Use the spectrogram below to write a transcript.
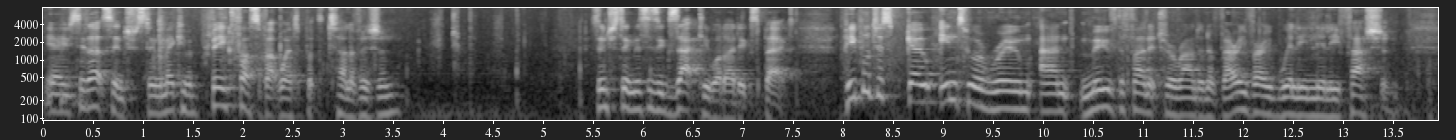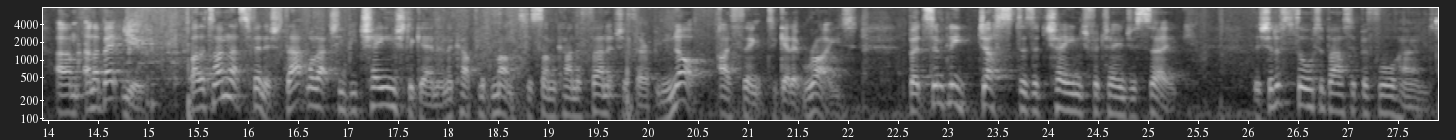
Yeah, you see, that's interesting. They're making a big fuss about where to put the television. It's interesting, this is exactly what I'd expect. People just go into a room and move the furniture around in a very, very willy nilly fashion. Um, and I bet you, by the time that's finished, that will actually be changed again in a couple of months as some kind of furniture therapy. Not, I think, to get it right, but simply just as a change for change's sake. They should have thought about it beforehand.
